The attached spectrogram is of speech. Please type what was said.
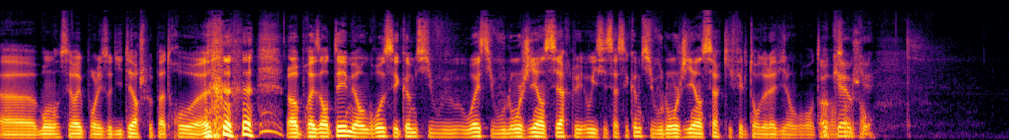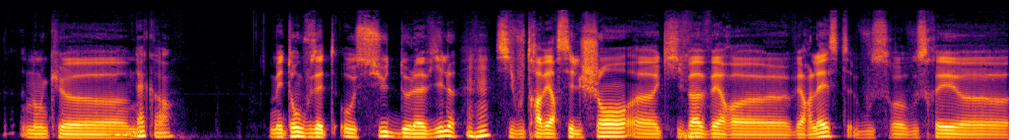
euh, bon, c'est vrai que pour les auditeurs, je peux pas trop euh, le représenter, mais en gros, c'est comme si vous, ouais, si vous longiez un cercle. Oui, c'est ça. C'est comme si vous longiez un cercle qui fait le tour de la ville, en gros, en Ok, traversant le champ. Donc, euh, D'accord. mettons que vous êtes au sud de la ville. Mhm. Si vous traversez le champ euh, qui va vers euh, vers l'est, vous serez, vous serez euh,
